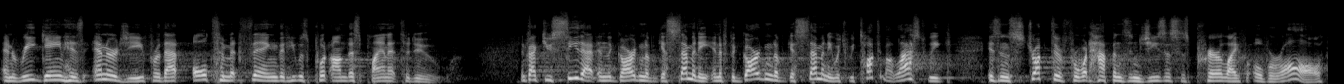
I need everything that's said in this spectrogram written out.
and regain his energy for that ultimate thing that he was put on this planet to do. In fact, you see that in the Garden of Gethsemane. And if the Garden of Gethsemane, which we talked about last week, is instructive for what happens in Jesus' prayer life overall,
